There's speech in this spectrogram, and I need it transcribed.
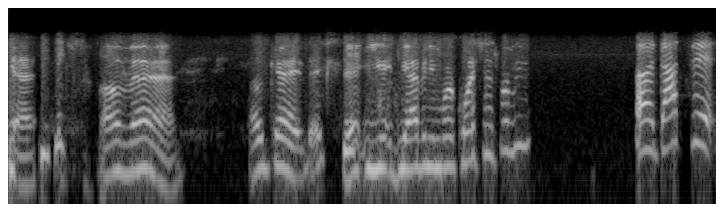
yeah. Oh man. Okay. You, do you have any more questions for me? Uh, that's it.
